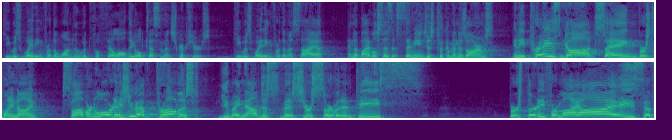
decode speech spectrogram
He was waiting for the one who would fulfill all the Old Testament scriptures. He was waiting for the Messiah. And the Bible says that Simeon just took him in his arms and he praised God, saying, verse 29, Sovereign Lord, as you have promised, you may now dismiss your servant in peace. Verse 30 For my eyes have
